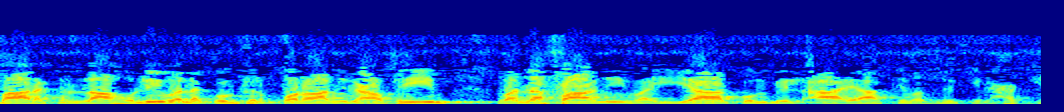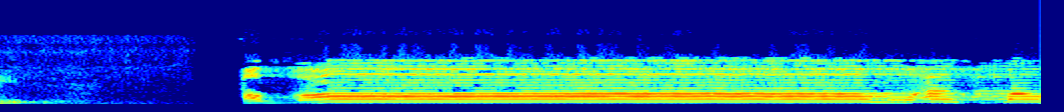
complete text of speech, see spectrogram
بارک اللہ علی ونفعني وإياكم و نفانی الحكيم الله أكبر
